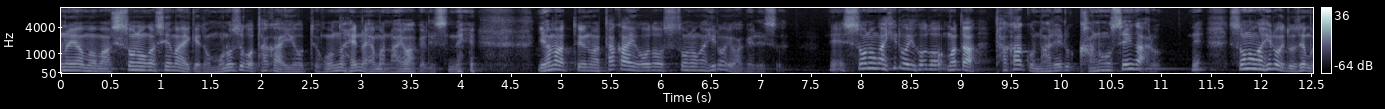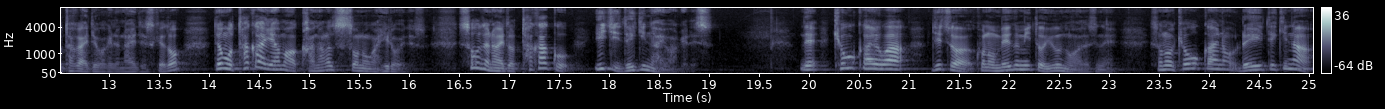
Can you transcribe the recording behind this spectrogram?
の山は裾野が狭いけどものすごく高いよってこんな変な山ないわけですね。山っていうのは高いほど裾野が広いわけです。で裾野が広いほどまた高くなれる可能性がある。ね、裾野が広いと全部高いというわけじゃないですけどでも高い山は必ず裾野が広いです。そうでないと高く維持できないわけです。で教会は実はこの恵みというのはですねその教会の霊的な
